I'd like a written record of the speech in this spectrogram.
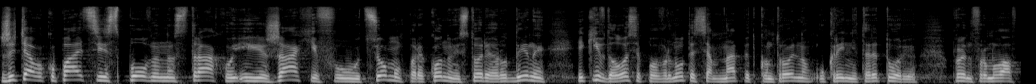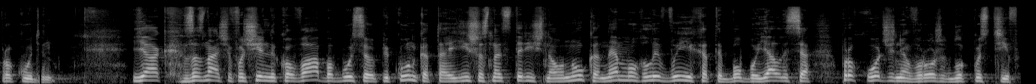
Життя в окупації сповнено страху і жахів. У цьому переконує історія родини, якій вдалося повернутися на підконтрольну Україні територію. Проінформував Прокудін. Як зазначив очільник ОВА, бабуся опікунка та її 16-річна онука не могли виїхати, бо боялися проходження ворожих блокпостів.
